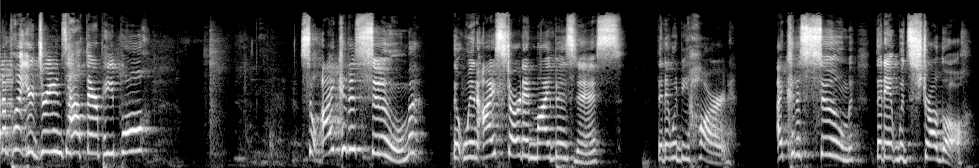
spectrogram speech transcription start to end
to put your dreams out there, people. So I could assume that when I started my business that it would be hard. I could assume that it would struggle.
